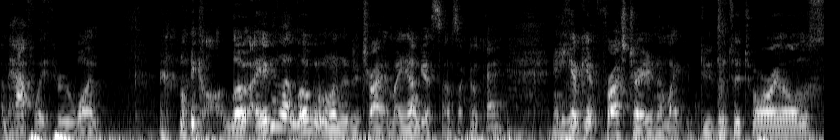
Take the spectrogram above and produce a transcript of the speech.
I'm halfway through one. like I even let Logan wanted to try it, my youngest. I was like, okay, and he kept getting frustrated. And I'm like, do the tutorials,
